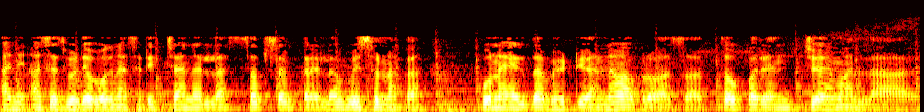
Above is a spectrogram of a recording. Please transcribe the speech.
आणि असेच व्हिडिओ बघण्यासाठी चॅनलला सबस्क्राईब करायला विसरू नका. पुन्हा एकदा भेटूया नवा प्रवासात. तोपर्यंत जय मल्हार.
